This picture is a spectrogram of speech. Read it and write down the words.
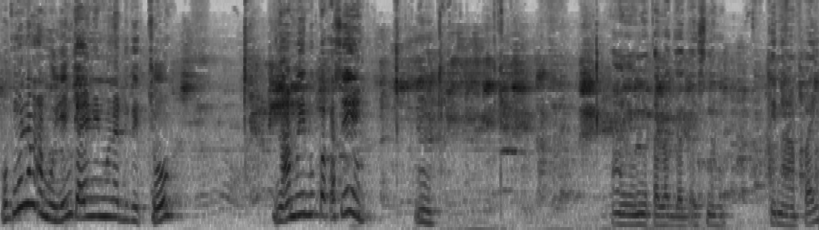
Huwag mo nang amuyin, kainin mo na diretso. Naamoy mo pa kasi. Hmm. Ayaw niya talaga guys ng tinapay.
